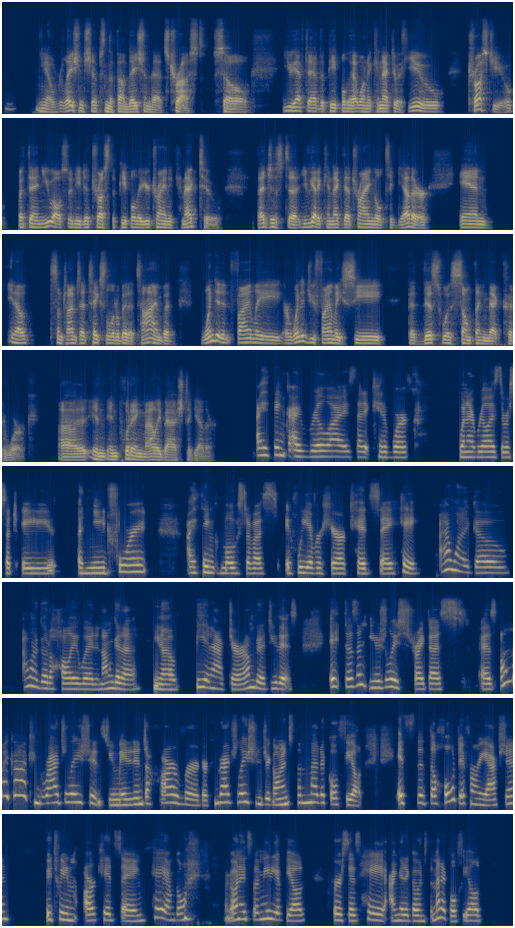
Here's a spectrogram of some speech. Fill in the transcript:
you know relationships and the foundation that's trust so you have to have the people that want to connect with you trust you, but then you also need to trust the people that you're trying to connect to. That just, uh, you've got to connect that triangle together. And, you know, sometimes that takes a little bit of time, but when did it finally, or when did you finally see that this was something that could work uh, in, in putting Bash together? I think I realized that it could work when I realized there was such a, a need for it. I think most of us, if we ever hear our kids say, Hey, I want to go, I want to go to Hollywood and I'm going to, you know, be an actor, I'm going to do this. It doesn't usually strike us as, oh my God, congratulations, you made it into Harvard, or congratulations, you're going into the medical field. It's the, the whole different reaction between our kids saying, Hey, I'm going, I'm going into the media field versus, Hey, I'm going to go into the medical field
